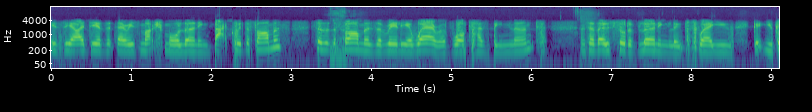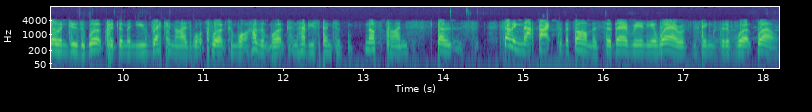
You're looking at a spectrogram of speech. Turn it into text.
is the idea that there is much more learning back with the farmers, so that the yeah. farmers are really aware of what has been learnt. And so those sort of learning loops where you you go and do the work with them and you recognise what's worked and what hasn't worked, and have you spent enough time spell, selling that back to the farmers so they're really aware of the things that have worked well.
